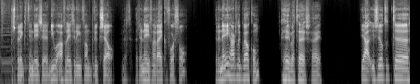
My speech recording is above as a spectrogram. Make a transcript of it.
We bespreken het in deze nieuwe aflevering van Bruxelles met René van Rijkenvorsel. René, hartelijk welkom. hey Matthijs, hi. Ja, u zult het eh,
